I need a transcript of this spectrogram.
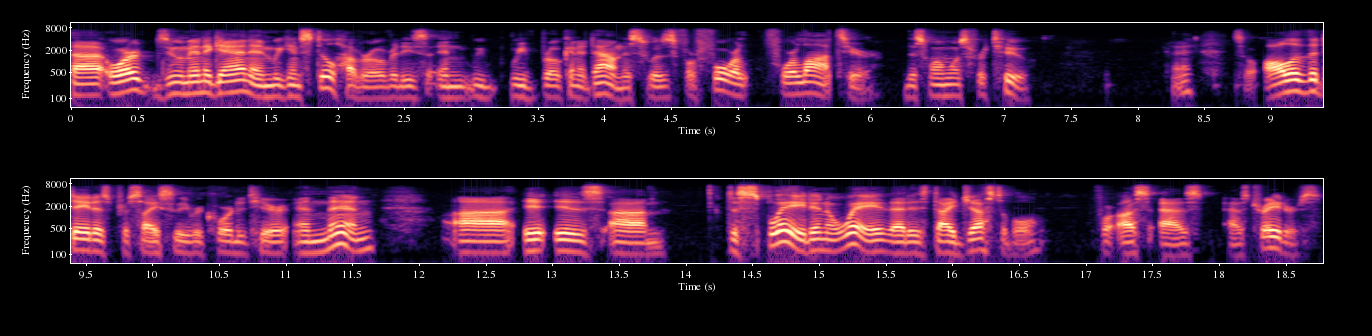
uh, or zoom in again and we can still hover over these and we, we've broken it down. This was for four, four lots here. This one was for two, okay? So all of the data is precisely recorded here and then uh, it is um, displayed in a way that is digestible for us as, as traders.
